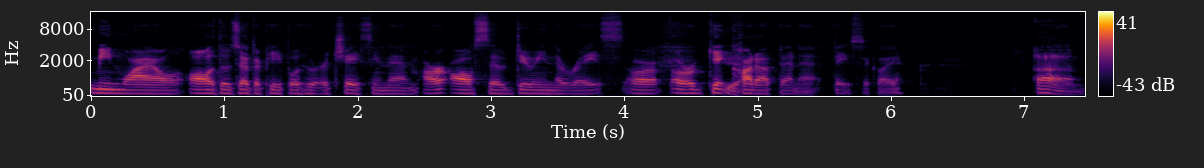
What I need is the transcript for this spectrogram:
meanwhile all those other people who are chasing them are also doing the race or or get caught up in it basically. Um,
